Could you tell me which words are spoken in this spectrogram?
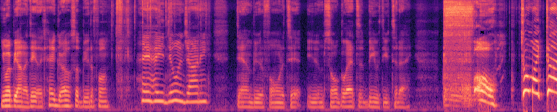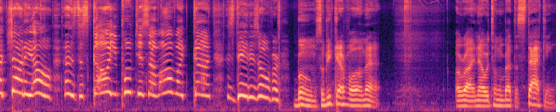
You might be on a date like, hey girl, so beautiful. Hey, how you doing, Johnny? Damn beautiful. I want to you. I'm so glad to be with you today. Oh, oh my God, Johnny! Oh, that's disgusting. Oh, you pooped yourself. Oh my God, this date is over. Boom. So be careful on that. All right, now we're talking about the stacking.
